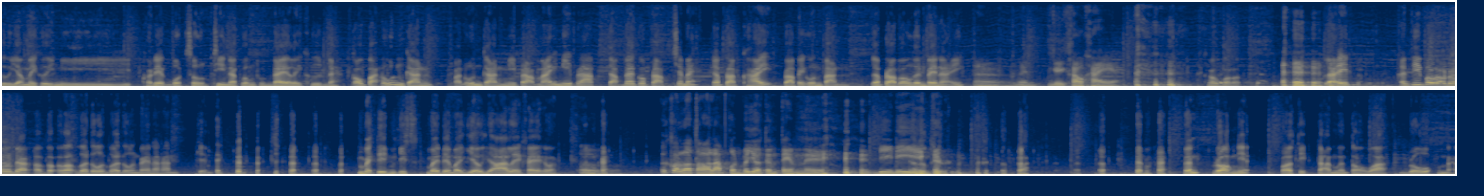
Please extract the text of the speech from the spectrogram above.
คือยังไม่เคยมีเขาเรียกบทสรุปที่นักลงทุนได้อะไรคืนนะเขาปัดหุ้นกันปัดหุ้นกันมีปรับไหมมีปรับจับได้ก็ปรับใช่ไหมแล้วปรับใครปรับไปคนปั่น แล้วปรับเอาเงินไปไหนเออเงินเงินเข้าใครอะ เข้าก่อนแล้วไอ้ไอ้ที่พวกเราโดนแบบเออก็ก็โดนก็โดนไปนะกันเก็บไม่ได้มีไม่ได้มาเยียวยาเลยใครก็ว่าเออเอ้ยกรตรับผลประโยชน์เต็มๆเลย ดีดีนั้นรอบเนี้ย เราติดตามกันต่อว่าโบรกไหน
